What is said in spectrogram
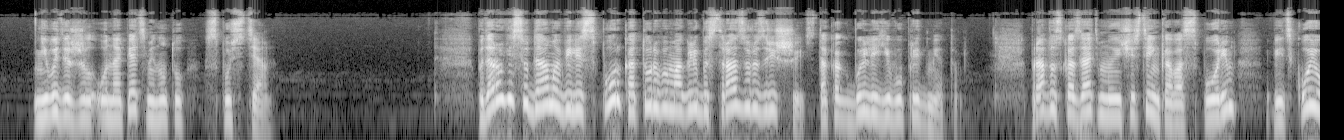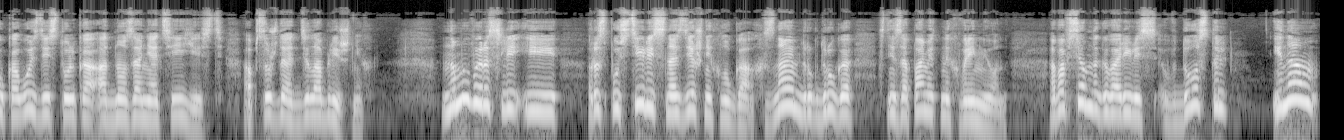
— не выдержал он опять минуту спустя, — по дороге сюда мы вели спор, который вы могли бы сразу разрешить, так как были его предметом. Правду сказать, мы частенько вас спорим, ведь кое у кого здесь только одно занятие есть — обсуждать дела ближних. Но мы выросли и распустились на здешних лугах, знаем друг друга с незапамятных времен, обо всем наговорились вдосталь, и нам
